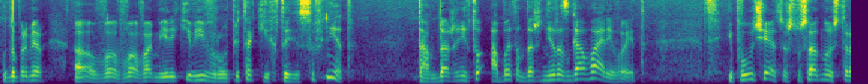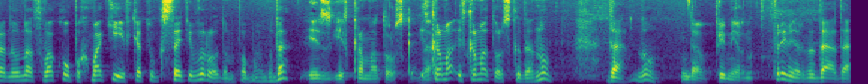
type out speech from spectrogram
Вот, например, а, в, в, в Америке, в Европе таких тезисов нет. Там даже никто об этом даже не разговаривает. И получается, что с одной стороны у нас в окопах Макеев, который, кстати, вы родом, по-моему, да? Из, из Краматорска. Из, да. Крама, из Краматорска, да. Ну, да, ну. Да, примерно. Примерно, да, да.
